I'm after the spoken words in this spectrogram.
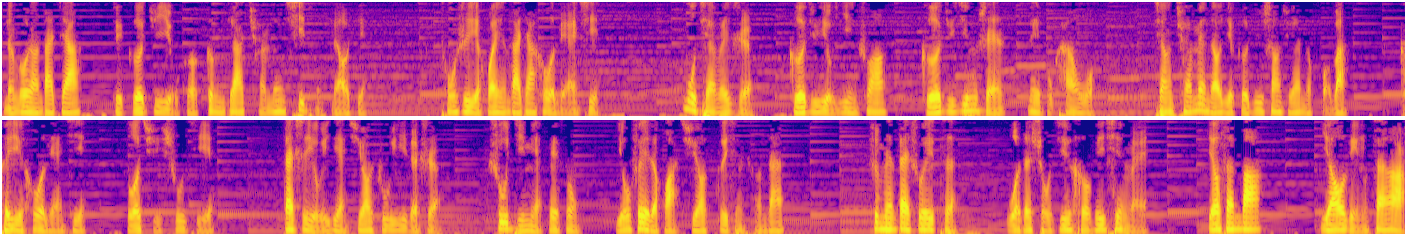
能够让大家对格局有个更加全面系统的了解。同时，也欢迎大家和我联系。目前为止，格局有印刷《格局精神》内部刊物，想全面了解格局商学院的伙伴。可以和我联系索取书籍，但是有一点需要注意的是，书籍免费送，邮费的话需要自行承担。顺便再说一次，我的手机和微信为幺三八幺零三二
